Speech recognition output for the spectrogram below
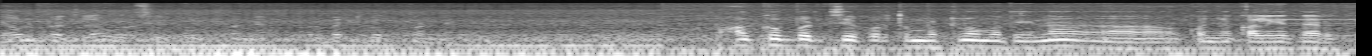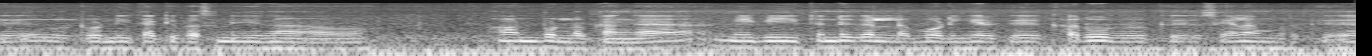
டபுள் பெத்தில் ஒரு சீட் புக் பண்ணேன். ஒரு பெட் புக் பண்ணேன். ஆக்குப்பட்சியை பொறுத்த மட்டும் பார்த்திங்கன்னா கொஞ்சம் காலியாக தான் இருக்குது ஒரு டுவெண்ட்டி தேர்ட்டி பர்சன்டேஜ் தான் ஆன் போர்டில் இருக்காங்க. மேபி திண்டுக்கல்லில் போர்டிங் இருக்குது கரூர் இருக்குது சேலம் இருக்குது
